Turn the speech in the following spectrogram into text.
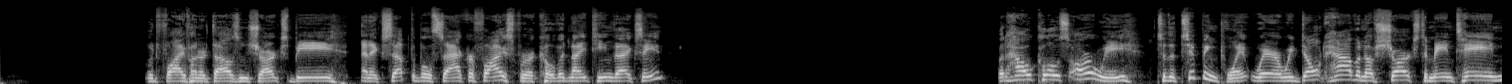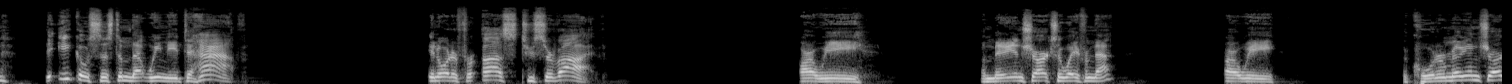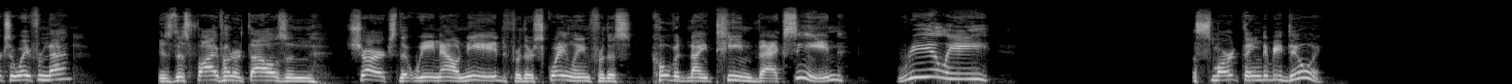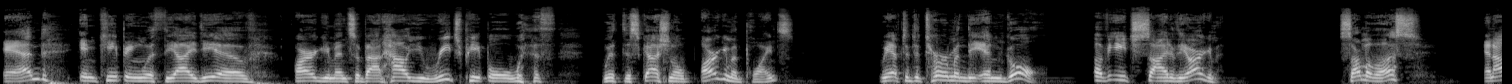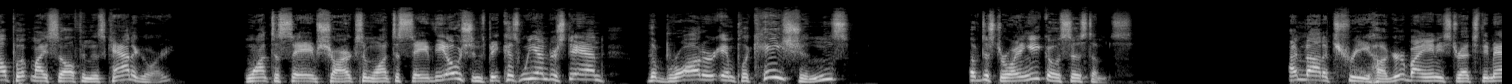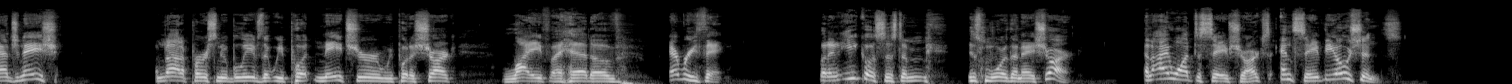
would 500,000 sharks be an acceptable sacrifice for a COVID 19 vaccine? But how close are we to the tipping point where we don't have enough sharks to maintain the ecosystem that we need to have in order for us to survive? Are we a million sharks away from that? Are we a quarter million sharks away from that? Is this 500,000 sharks that we now need for their squalene for this COVID 19 vaccine really a smart thing to be doing? And in keeping with the idea of arguments about how you reach people with, with discussional argument points, we have to determine the end goal of each side of the argument. Some of us, and I'll put myself in this category, want to save sharks and want to save the oceans because we understand the broader implications of destroying ecosystems. I'm not a tree hugger by any stretch of the imagination. I'm not a person who believes that we put nature, we put a shark life ahead of everything. But an ecosystem is more than a shark. And I want to save sharks and save the oceans.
